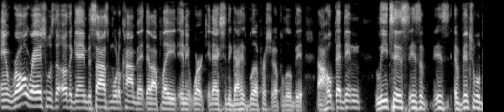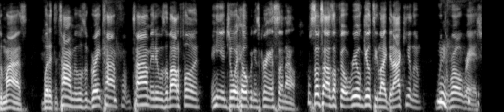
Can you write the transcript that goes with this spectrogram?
And Road Rash was the other game besides Mortal Kombat that I played, and it worked. It actually got his blood pressure up a little bit. Now, I hope that didn't lead to his his, his eventual demise. But at the time, it was a great time time, and it was a lot of fun. And he enjoyed helping his grandson out. Sometimes I felt real guilty, like did I kill him with the road rash?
